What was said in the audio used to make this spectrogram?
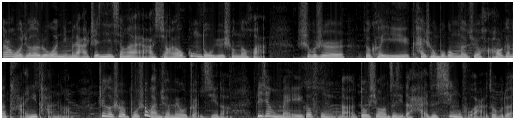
但是我觉得，如果你们俩真心相爱啊，想要共度余生的话。是不是就可以开诚布公的去好好跟他谈一谈呢？这个事儿不是完全没有转机的，毕竟每一个父母呢都希望自己的孩子幸福啊，对不对？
